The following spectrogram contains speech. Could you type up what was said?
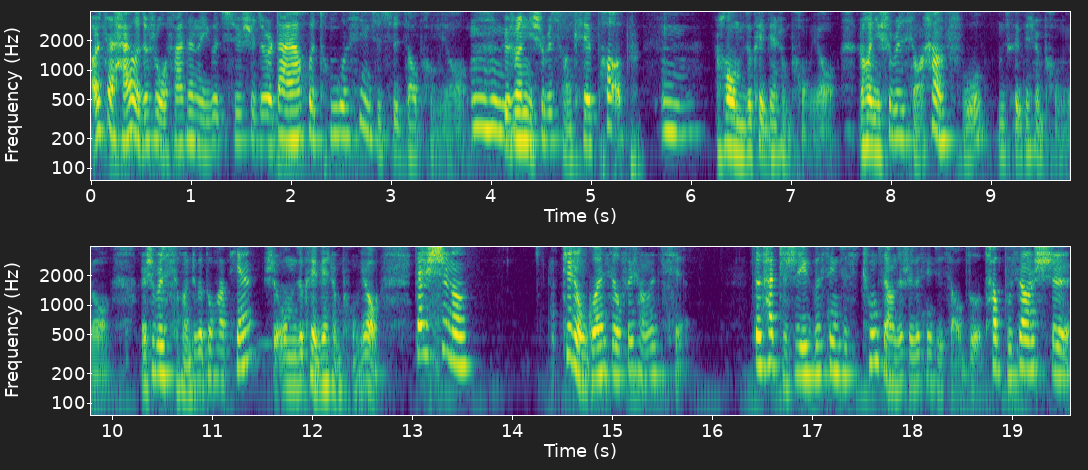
而且还有就是我发现的一个趋势，就是大家会通过兴趣去交朋友。嗯，比如说你是不是喜欢 K-pop？嗯。然后我们就可以变成朋友。然后你是不是喜欢汉服？我们就可以变成朋友。你是不是喜欢这个动画片？是我们就可以变成朋友。但是呢，这种关系又非常的浅，就它只是一个兴趣，充其量就是一个兴趣小组。它不像是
